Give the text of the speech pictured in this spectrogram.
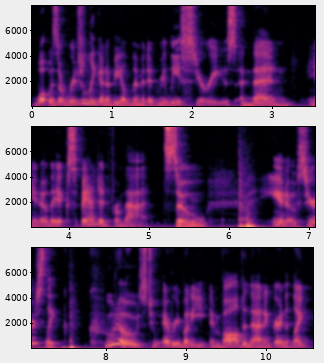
what was originally going to be a limited release series and then you know they expanded from that. So mm-hmm. you know seriously kudos to everybody involved in that. And granted like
